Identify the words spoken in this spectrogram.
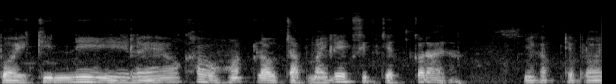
ปล่อยกินนี่แล้วเข้าฮอตเราจับหมายเลขสิบเจ็ดก็ได้นะ นี่ครับเรียบร้อย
